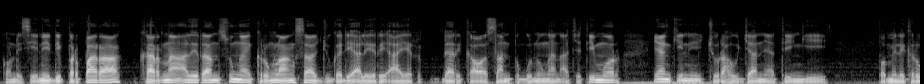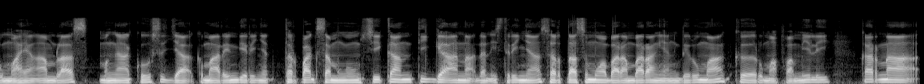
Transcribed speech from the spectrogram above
Kondisi ini diperparah karena aliran sungai Kerung Langsa juga dialiri air dari kawasan pegunungan Aceh Timur yang kini curah hujannya tinggi. Pemilik rumah yang amblas mengaku sejak kemarin dirinya terpaksa mengungsikan tiga anak dan istrinya serta semua barang-barang yang di rumah ke rumah famili karena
